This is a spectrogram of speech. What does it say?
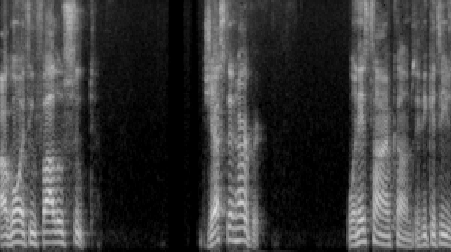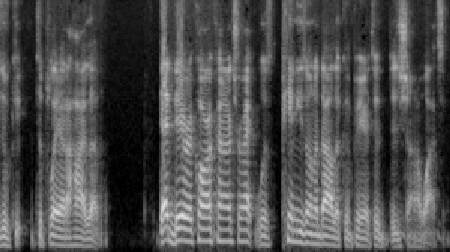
are going to follow suit. Justin Herbert, when his time comes, if he continues to, to play at a high level. That Derek Carr contract was pennies on a dollar compared to Deshaun Watson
